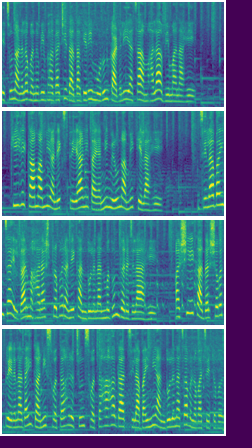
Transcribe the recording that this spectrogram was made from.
खेचून आणलं वनविभागाची दादागिरी मोडून काढली याचा आम्हाला अभिमान आहे. की हे काम आम्ही अनेक स्त्रिया आणि तायांनी मिळून आम्ही केलं आहे. झिलाबाईंचा एल्गार महाराष्ट्रभर अनेक आंदोलनांमधून गरजला आहे. अशी एक आदर्शवत प्रेरणादायी गाणी स्वतः रचून स्वतः हा गात झिलाबाईंनी आंदोलनाचा वनवा चेटवत.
